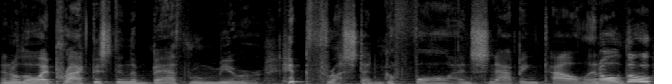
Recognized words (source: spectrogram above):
and although I practiced in the bathroom mirror, hip thrust and guffaw and snapping towel, and although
